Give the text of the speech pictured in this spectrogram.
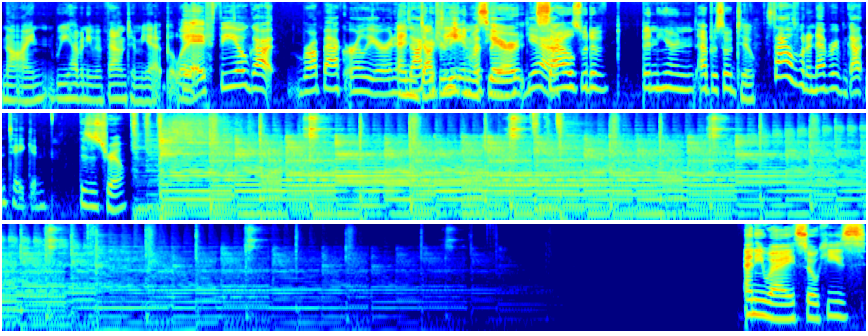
nine. We haven't even found him yet, but like, yeah, if Theo got brought back earlier and and Dr. Dr. Deaton, Deaton was there, here, yeah, Stiles would have been here in episode two. Stiles would have never even gotten taken. This is true. Anyway, so he's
